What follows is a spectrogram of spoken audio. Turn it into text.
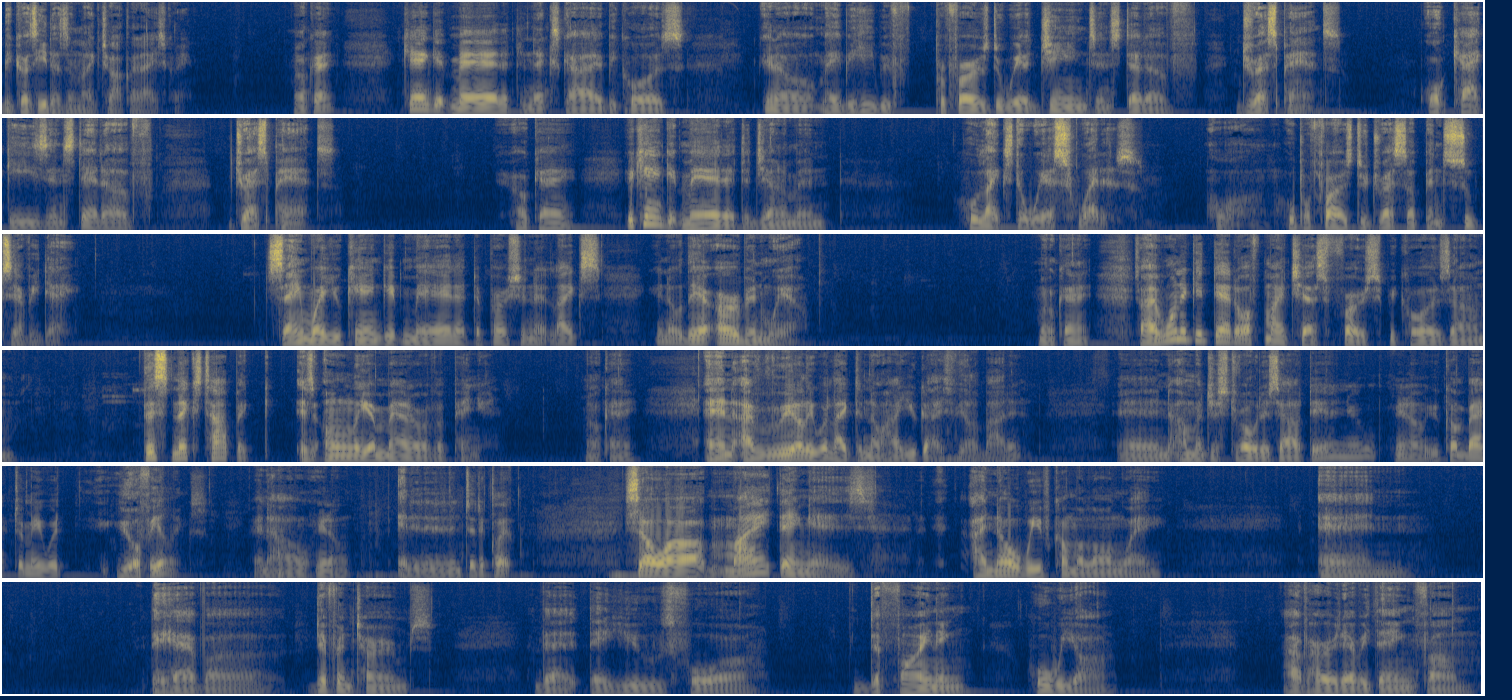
because he doesn't like chocolate ice cream. Okay? Can't get mad at the next guy because, you know, maybe he prefers to wear jeans instead of dress pants or khakis instead of dress pants. Okay? You can't get mad at the gentleman who likes to wear sweaters or who prefers to dress up in suits every day. Same way you can't get mad at the person that likes, you know, their urban wear. Okay? So I want to get that off my chest first because um, this next topic is only a matter of opinion. Okay? And I really would like to know how you guys feel about it. And I'm gonna just throw this out there, and you, you know, you come back to me with your feelings, and I'll, you know, edit it into the clip. So uh, my thing is, I know we've come a long way, and they have uh, different terms that they use for defining who we are. I've heard everything from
